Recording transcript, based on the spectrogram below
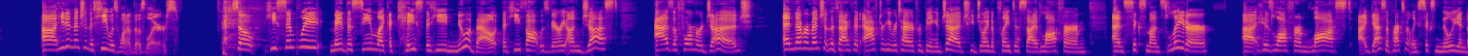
uh, he didn't mention that he was one of those lawyers. so he simply made this seem like a case that he knew about that he thought was very unjust as a former judge and never mentioned the fact that after he retired from being a judge, he joined a plaintiff side law firm. And six months later, uh, his law firm lost, I guess, approximately $6 million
